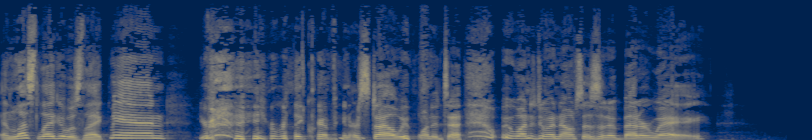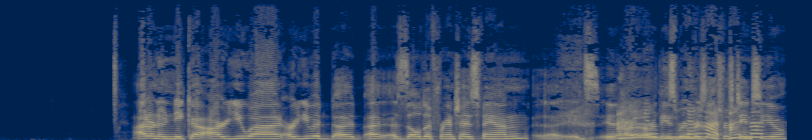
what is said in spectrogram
unless Lego was like, man, you're you're really cramping our style. We wanted to we wanted to announce this in a better way. I don't know, Nika. Are you uh, are you a, a, a Zelda franchise fan? Uh, are, are, these rumors not, interesting not, to you?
